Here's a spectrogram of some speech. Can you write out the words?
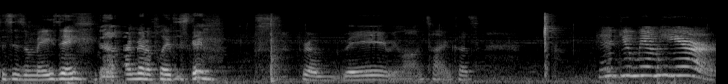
this is amazing. I'm gonna play this game for a very long time because Hey, Jimmy, I'm here.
